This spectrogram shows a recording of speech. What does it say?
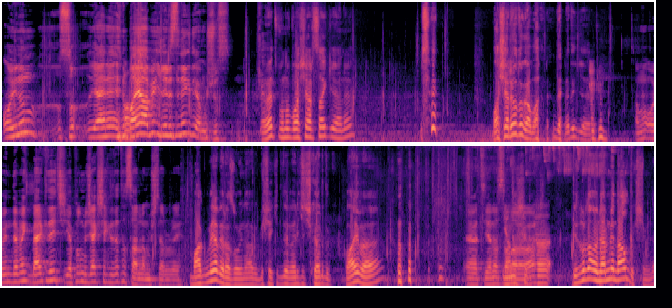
Oyunun so- yani Aa. bayağı bir ilerisine gidiyormuşuz. Evet bunu başarsak yani. Başarıyorduk ama denedik yani. Ama oyun demek belki de hiç yapılmayacak şekilde tasarlamışlar orayı. Bug'lıya biraz oyun abi bir şekilde belki çıkardık. Vay be. Evet yarasalar var. Yanlışlıkla Biz burada önemli ne aldık şimdi?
